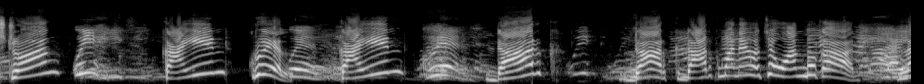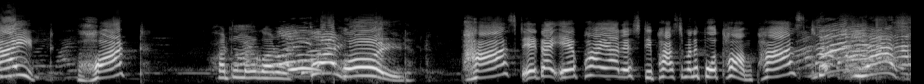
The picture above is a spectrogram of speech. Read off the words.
strong weak kind cruel kind cruel dark dark dark মানে হচ্ছে অন্ধকার। লাইট হট হট মানে গরম। কোল্ড ফার্স্ট এটা F I R S T first মানে প্রথম। First last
